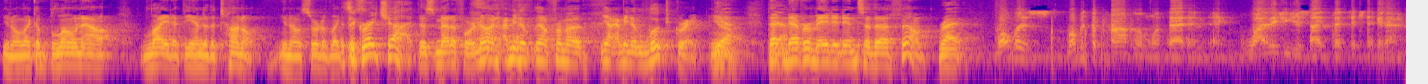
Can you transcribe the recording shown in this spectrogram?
you know, like a blown out light at the end of the tunnel. You know, sort of like It's a great shot. This metaphor. No, I mean, you know, from a yeah, I mean, it looked great. You Yeah, know, that yeah. never made it into the film. Right. What was what was the problem with that ending? Why did you decide that to take it out?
